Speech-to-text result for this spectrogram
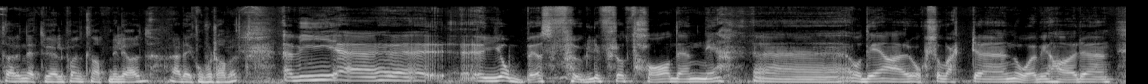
Det er en nettogjeld på en knapp milliard. Er det komfortabelt? Vi eh, jobber selvfølgelig for å ta den ned. Eh, og det har også vært eh, noe vi har eh,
